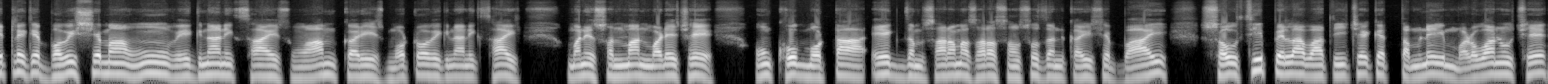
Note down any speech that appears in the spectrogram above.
એટલે કે ભવિષ્યમાં હું વૈજ્ઞાનિક થાઈશ હું આમ કરીશ, મોટો વૈજ્ઞાનિક થાઈશ મને સન્માન મળે છે. હું ખૂબ મોટા, એકદમ સારામાં સારા સંશોધન કરીશ ભાઈ, સૌથી પહેલાં વાત એ છે કે તમને એ મળવાનું છે,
